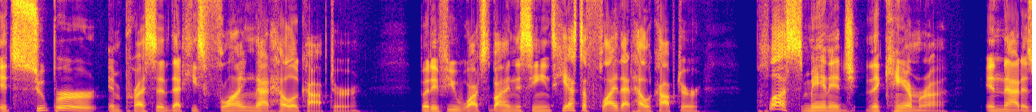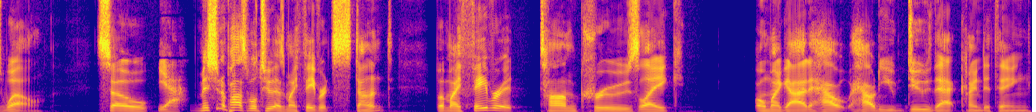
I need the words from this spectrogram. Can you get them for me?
it's super impressive that he's flying that helicopter. But if you watch the behind the scenes, he has to fly that helicopter plus manage the camera in that as well. So Yeah. Mission Impossible 2 has my favorite stunt, but my favorite Tom Cruise like oh my god, how how do you do that kind of thing?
